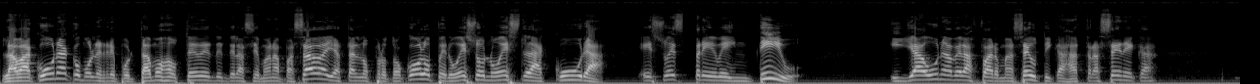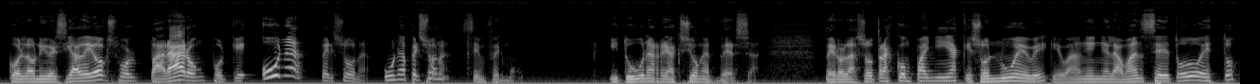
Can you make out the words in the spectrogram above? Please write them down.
La vacuna, como les reportamos a ustedes desde la semana pasada, ya están los protocolos, pero eso no es la cura, eso es preventivo. Y ya una de las farmacéuticas, AstraZeneca, con la Universidad de Oxford, pararon porque una persona, una persona se enfermó y tuvo una reacción adversa. Pero las otras compañías, que son nueve, que van en el avance de todo esto,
